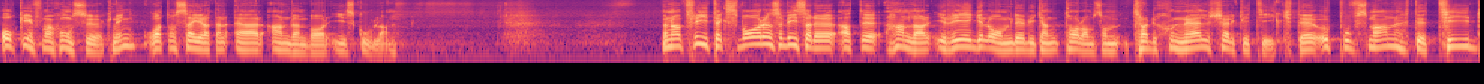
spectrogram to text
och informationssökning och att de säger att den är användbar i skolan. Men av fritextsvaren så visar det att det handlar i regel om det vi kan tala om som traditionell källkritik. Det är upphovsman, det är tid,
